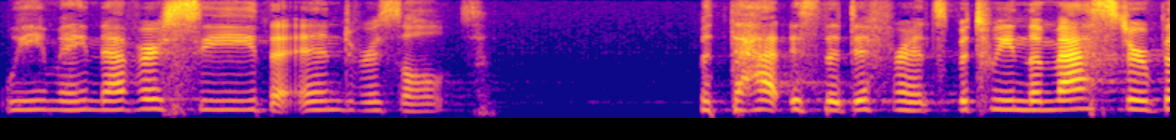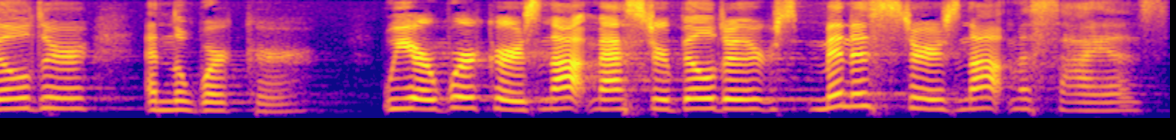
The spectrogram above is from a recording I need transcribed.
We may never see the end result, but that is the difference between the master builder and the worker. We are workers, not master builders, ministers, not messiahs.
